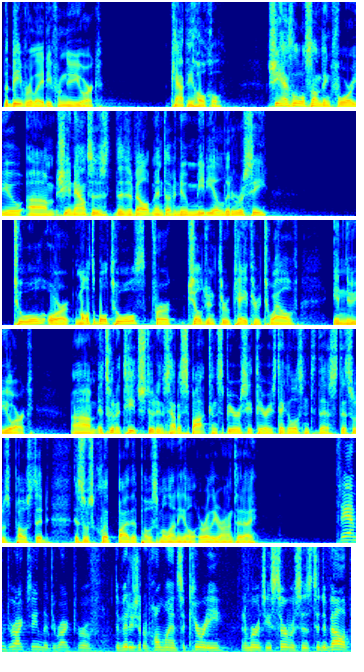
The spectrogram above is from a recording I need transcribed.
The beaver lady from New York, Kathy Hochul. She has a little something for you. Um, she announces the development of a new media literacy tool or multiple tools for children through K through 12 in New York. Um, it's going to teach students how to spot conspiracy theories. Take a listen to this. This was posted, this was clipped by the Post Millennial earlier on today. Today I'm directing the Director of Division of Homeland Security and Emergency Services to develop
